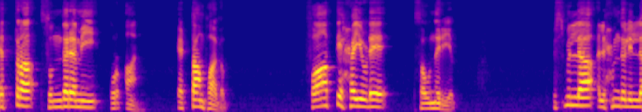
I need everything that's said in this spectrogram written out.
എത്ര സുന്ദരമീ ഖുർആൻ? എട്ടാം ഭാഗം. ഫാത്തിഹയുടെ സൗന്ദര്യം. ബിസ്മില്ല അലഹമുല്ല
